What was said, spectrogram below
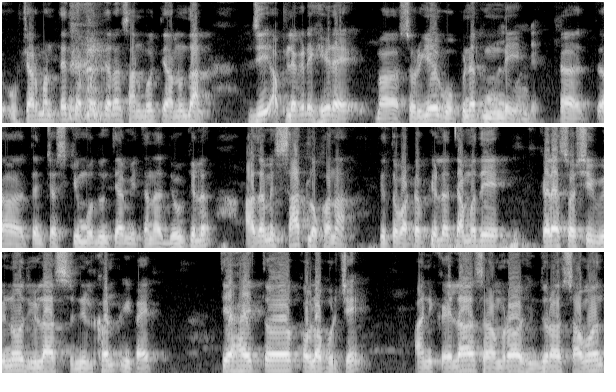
उपचार म्हणतात ते आपण त्याला सहानुभूती अनुदान जी आपल्याकडे हेड आहे स्वर्गीय गोपीनाथ मुंडे त्यांच्या स्कीममधून ते आम्ही त्यांना देऊ केलं. आज आम्ही सात लोकांना तिथं वाटप केलं. त्यामध्ये कैलासवासी विनोद विलास निलखंड एक आहेत. ते आहेत कोल्हापूरचे. आणि कैलास रामराव हिंदूराव सावंत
